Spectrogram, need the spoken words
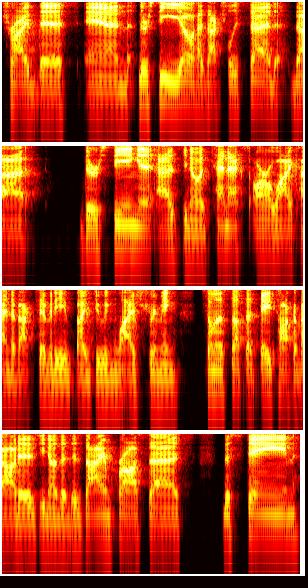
tried this, and their CEO has actually said that they're seeing it as you know a 10x ROI kind of activity by doing live streaming some of the stuff that they talk about is, you know, the design process, the stain,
